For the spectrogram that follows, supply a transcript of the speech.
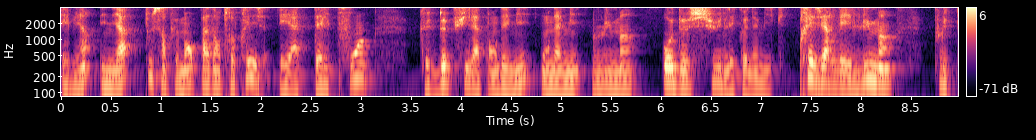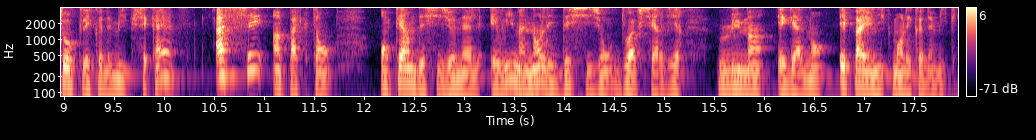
eh bien, il n'y a tout simplement pas d'entreprise. Et à tel point que depuis la pandémie, on a mis l'humain au-dessus de l'économique. Préserver l'humain plutôt que l'économique, c'est quand même assez impactant en termes décisionnels. Et oui, maintenant, les décisions doivent servir l'humain également et pas uniquement l'économique.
